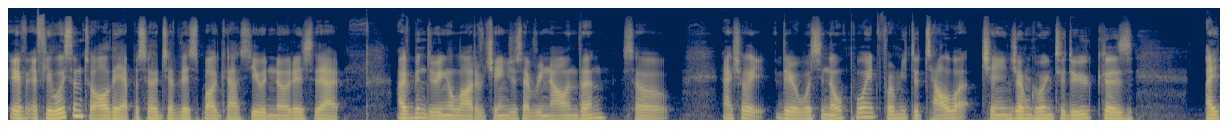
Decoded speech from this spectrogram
if, if you listen to all the episodes of this podcast you would notice that i've been doing a lot of changes every now and then. So actually there was no point for me to tell what change i'm going to do because i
